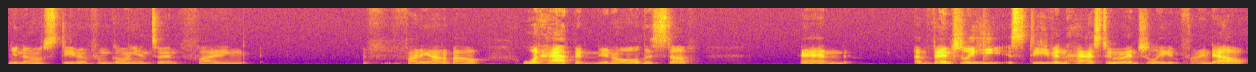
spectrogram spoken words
You know Steven from going into and fighting, finding out about what happened. You know all this stuff, and eventually he Steven has to eventually find out.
